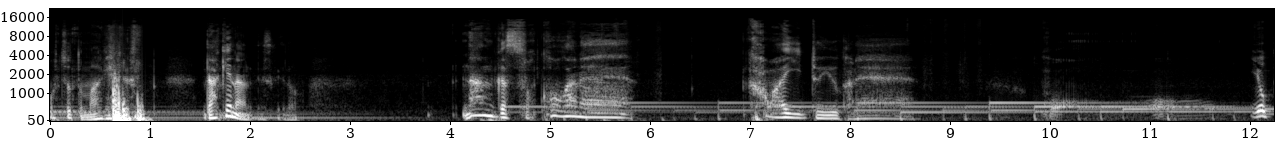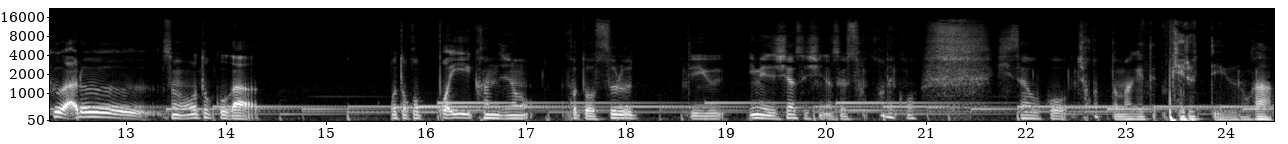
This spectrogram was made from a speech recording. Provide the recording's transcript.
をちょっと曲げる だけなんですけどなんかそこがね可愛いというかね。よくある。その男が男っぽい感じのことをするっていうイメージしやすいシーンなんですけどそこでこう膝をこうちょこっと曲げて受けるっていうのが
